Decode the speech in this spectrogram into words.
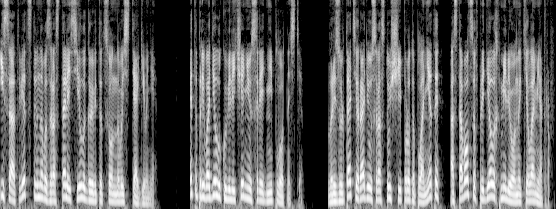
и, соответственно, возрастали силы гравитационного стягивания. Это приводило к увеличению средней плотности. В результате радиус растущей протопланеты оставался в пределах миллиона километров.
